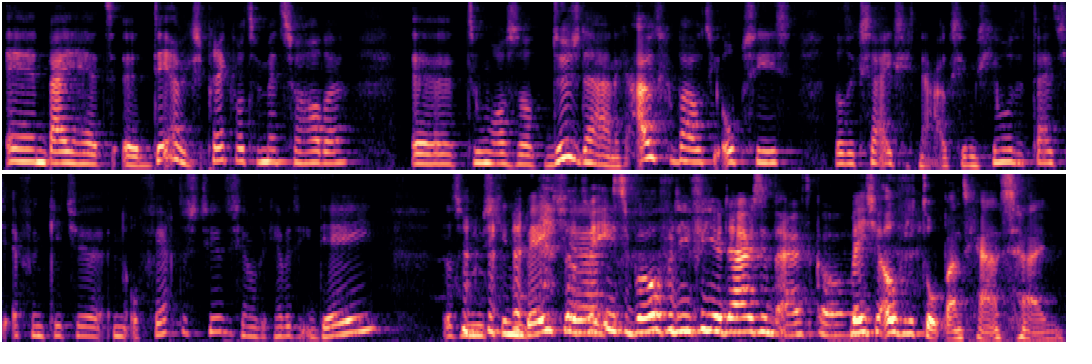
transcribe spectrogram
En bij het derde gesprek wat we met ze hadden, toen was dat dusdanig uitgebouwd, die opties, dat ik zei, ik zeg, nou, ik zeg, misschien wordt het tijd dat je even een keertje een offerte stuurt. Zeg, want ik heb het idee dat we misschien een beetje... dat we iets boven die 4000 uitkomen. Een beetje over de top aan het gaan zijn.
